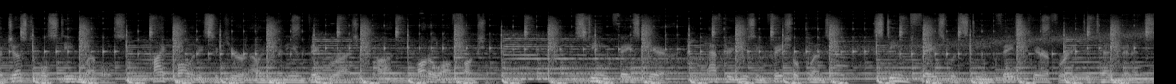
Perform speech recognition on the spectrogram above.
Adjustable steam levels, high quality secure aluminum vaporizer pod, auto off function. Steam face care, after using facial cleanser, steamed face with steam face care for 8 to 10 minutes.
